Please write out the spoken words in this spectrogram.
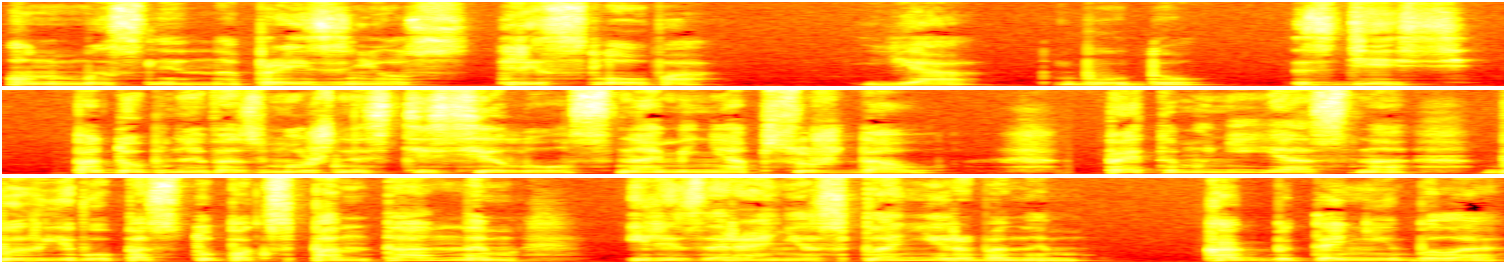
он мысленно произнес три слова «Я буду здесь». Подобной возможности Сило с нами не обсуждал. Поэтому неясно, был его поступок спонтанным или заранее спланированным. Как бы то ни было,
